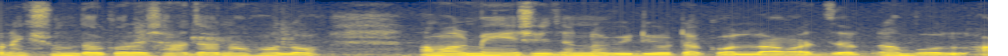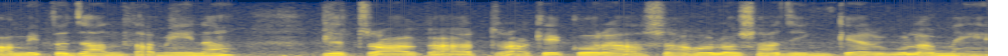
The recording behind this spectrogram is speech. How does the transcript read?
অনেক সুন্দর করে সাজানো হলো। আমার মেয়ে সেই জন্য ভিডিওটা করলাম আমার জন্য বল আমি তো জানতামই না যে ট্রাক ট্রাকে করে আসা হলো সাজিংকেরগুলো মেয়ে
